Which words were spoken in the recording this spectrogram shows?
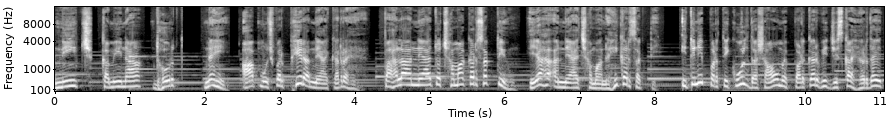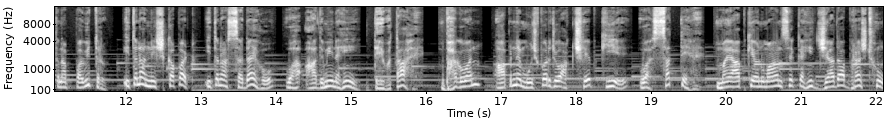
नीच, कमीना, धूर्त, नहीं, आप मुझ पर फिर अन्याय कर रहे हैं। पहला अन्याय तो क्षमा कर सकती हूँ, यह अन्याय क्षमा नहीं कर सकती। इतनी प्रतिकूल दशाओं में पड़कर भी जिसका हृदय इतना पवित्र, इतना निष्कपट, इतना सदय हो, वह आदमी नहीं, देवता है। भगवान, आपने मुझ पर जो आक्षेप किए, वह सत्य है। मैं आपके अनुमान से कहीं ज़्यादा भ्रष्ट हूँ।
